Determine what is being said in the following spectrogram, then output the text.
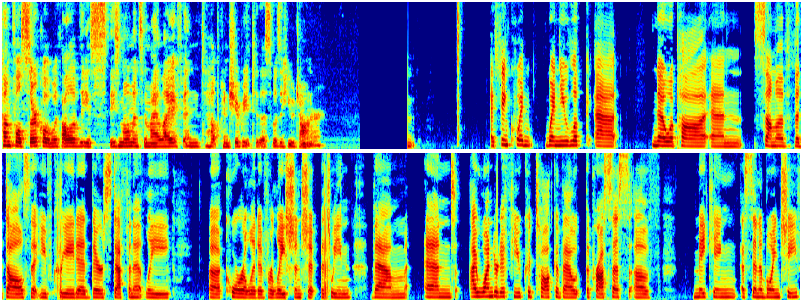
come full circle with all of these these moments in my life and to help contribute to this was a huge honor I think when when you look at Noapeh and some of the dolls that you've created, there's definitely a correlative relationship between them. And I wondered if you could talk about the process of making Assiniboine chief.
